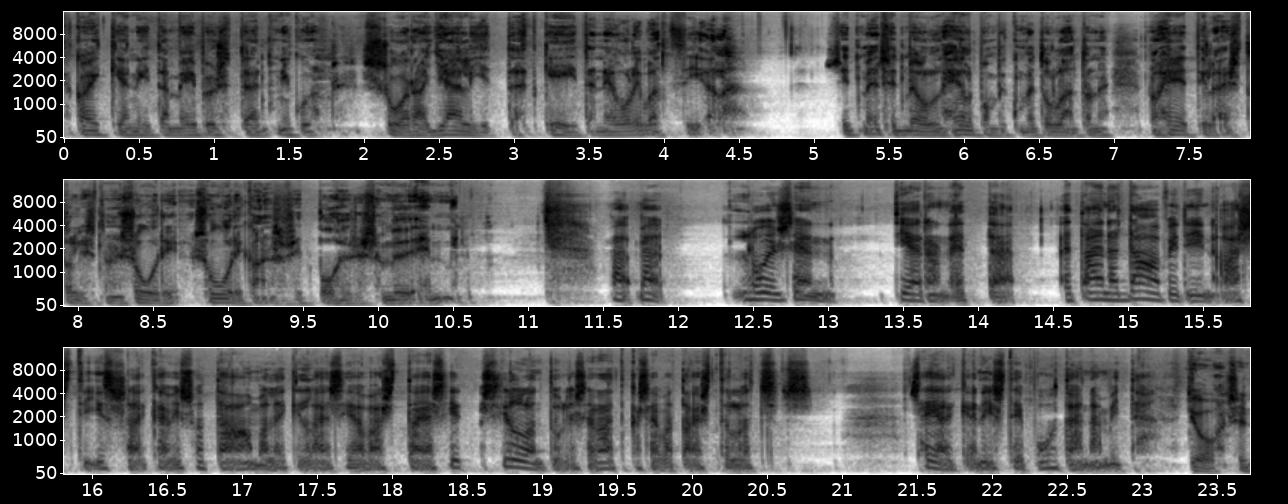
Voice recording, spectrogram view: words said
Ja kaikkia niitä me ei pystytä niin kuin suoraan jäljittämään, että keitä ne olivat siellä Sitten me, sit me ollaan helpompi, kun me tullaan tuonne, no heettiläiset olisi suuri, suuri kansa sitten pohjoisessa myöhemmin. Mä, mä luin sen tiedon, että, että aina Daavidin asti Israel kävi sotaa amalekilaisia vastaan ja si, silloin tuli se ratkaiseva taistelu, että sen jälkeen niistä ei puhuta enää mitään. Joo, se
